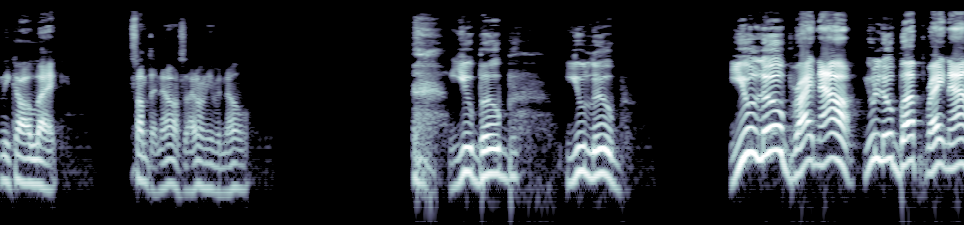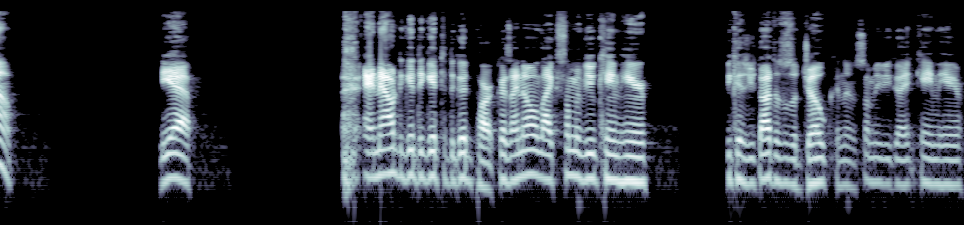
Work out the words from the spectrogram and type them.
be called like something else. I don't even know. you boob. You lube. You lube right now. You lube up right now. Yeah. And now to get to get to the good part, because I know like some of you came here because you thought this was a joke, and then some of you came here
